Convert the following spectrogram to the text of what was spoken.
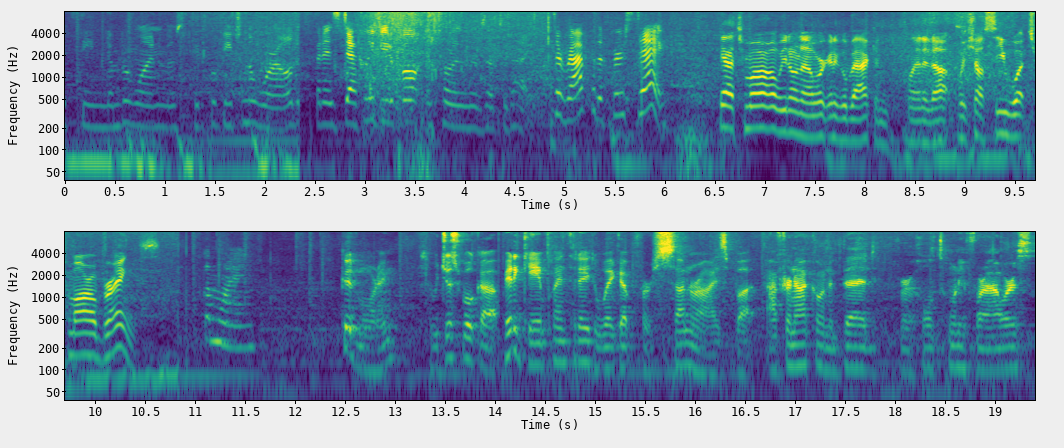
It's the number one most beautiful beach in the world, but it's definitely beautiful and totally lives up to the hype. It's a wrap for the first day. Yeah, tomorrow, we don't know. We're gonna go back and plan it up. We shall see what tomorrow brings. Good morning. Good morning. So we just woke up. We had a game plan today to wake up for sunrise, but after not going to bed for a whole 24 hours,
